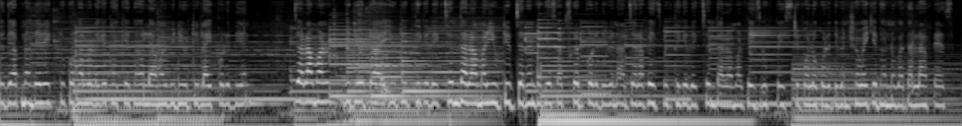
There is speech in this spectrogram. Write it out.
যদি আপনাদের একটু ভালো লেগে থাকে, তাহলে আমার ভিডিওটি লাইক করে দিন যারা আমার ভিডিওটা ইউটিউব থেকে দেখছেন, তারা আমার ইউটিউব চ্যানেলটিকে সাবস্ক্রাইব করে দেবেন। আর যারা ফেসবুক থেকে দেখছেন, তারা আমার ফেসবুক পেজটি ফলো করে দেবেন। সবাইকে ধন্যবাদ। আল্লাহ হাফেজ।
